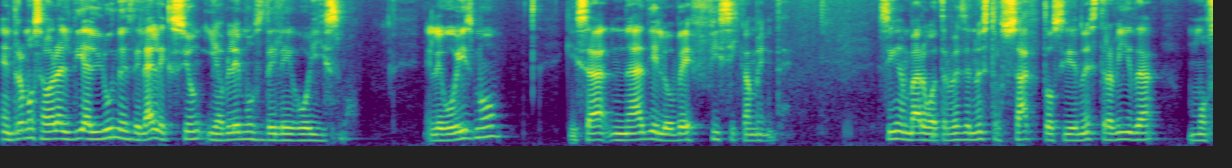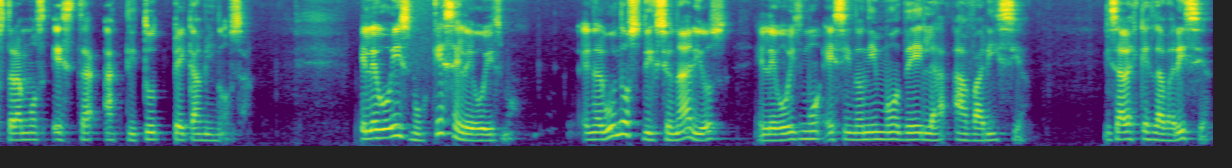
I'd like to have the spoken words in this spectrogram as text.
Entramos ahora el día lunes de la lección y hablemos del egoísmo. El egoísmo quizá nadie lo ve físicamente. Sin embargo, a través de nuestros actos y de nuestra vida mostramos esta actitud pecaminosa. El egoísmo, ¿qué es el egoísmo? En algunos diccionarios, el egoísmo es sinónimo de la avaricia. ¿Y sabes qué es la avaricia?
